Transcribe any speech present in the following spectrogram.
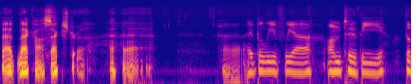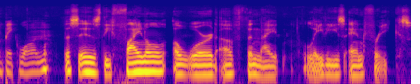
that that costs extra. Uh, I believe we are onto the the big one. This is the final award of the night, ladies and freaks.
